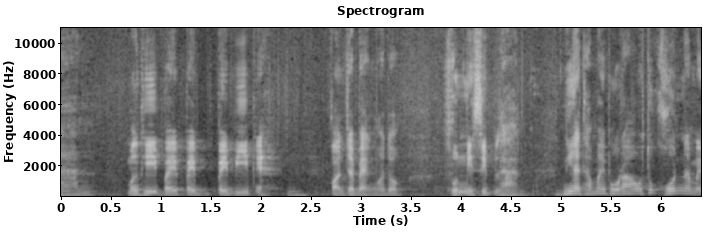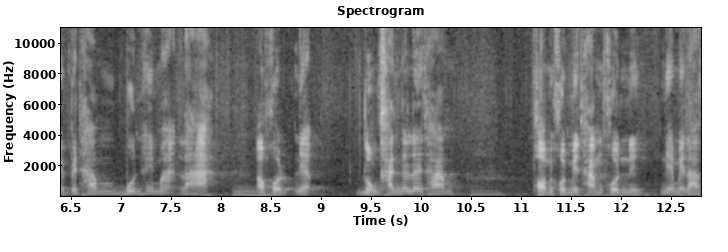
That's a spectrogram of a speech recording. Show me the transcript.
ล้าน บางทีไปไปไปบีบไงก่อนจะแบ่งมรดกคุณมี10ล้าน เนี่ยทำไมพวกเราทุกคนนะไม่ไปทำบุญให้มะล่ะเอาคนเนี่ยลงขันกันเลยทำพอมีคนไม่ทำคนหนึงเนี่ยไม่รัก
